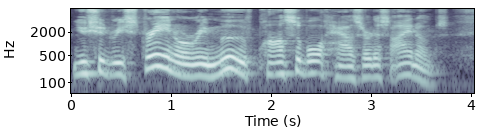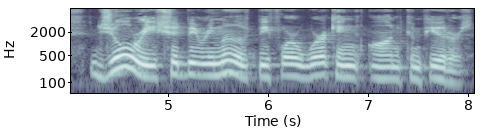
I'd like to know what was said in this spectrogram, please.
You should restrain or remove possible hazardous items. Jewelry should be removed before working on computers.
